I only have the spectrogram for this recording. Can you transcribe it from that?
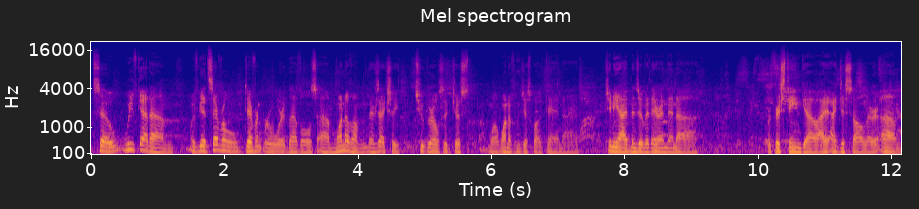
So we've got um we've got several different reward levels. Um, one of them, there's actually two girls that just well, one of them just walked in. Uh, Ginny Ibens over there, and then uh, where Christine go. I, I just saw her. Um,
